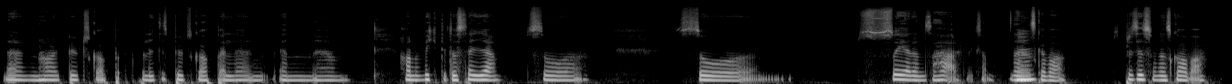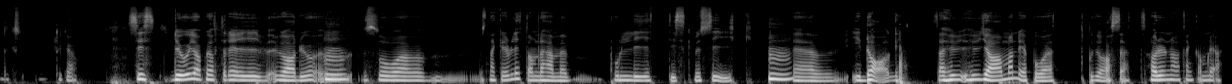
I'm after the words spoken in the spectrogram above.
när den har ett budskap, ett politiskt budskap eller en, en um, har något viktigt att säga, så, så, så är den så här, liksom, när mm. den ska vara. Precis som den ska vara, liksom, tycker jag. Sist du och jag pratade i radio mm. så mm, snackade vi lite om det här med politisk musik mm. eh, idag. Så hur, hur gör man det på ett bra sätt? Har du några tankar om det?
